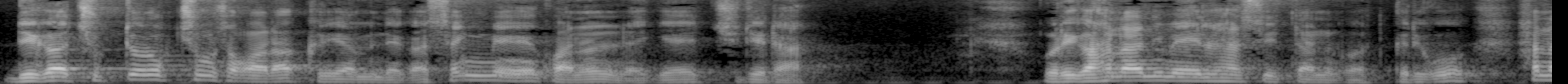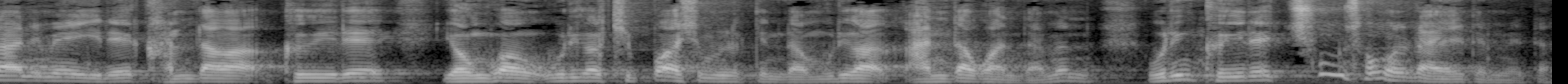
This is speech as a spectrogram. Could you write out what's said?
네가 죽도록 충성하라 그리하면 내가 생명의 관을 내게 주리라. 우리가 하나님의 일을 할 수 있다는 것, 그리고 하나님의 일에 감당, 그 일에 영광, 우리가 기뻐하심을 느낀다면, 우리가 안다고 한다면, 우린 그 일에 충성을 다해야 됩니다.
